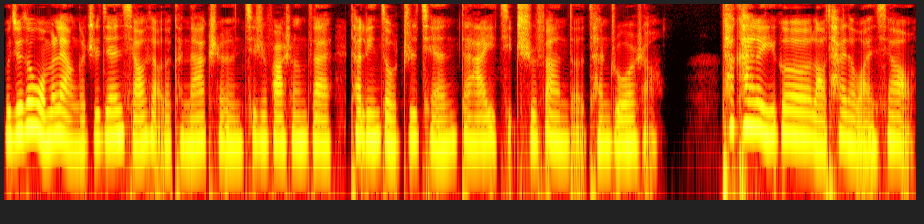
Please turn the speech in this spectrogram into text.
我觉得我们两个之间小小的 connection，其实发生在他临走之前，大家一起吃饭的餐桌上。他开了一个老太的玩笑，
